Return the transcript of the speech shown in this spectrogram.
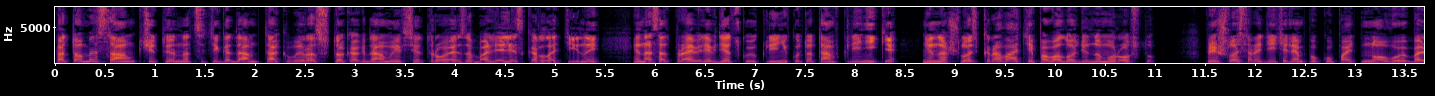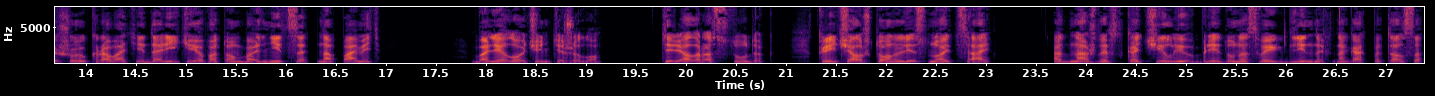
Потом и сам к 14 годам так вырос, что когда мы все трое заболели скарлатиной и нас отправили в детскую клинику, то там в клинике не нашлось кровати по Володиному росту. Пришлось родителям покупать новую большую кровать и дарить ее потом больнице на память. Болел очень тяжело, терял рассудок, кричал, что он лесной царь, однажды вскочил и в бреду на своих длинных ногах пытался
